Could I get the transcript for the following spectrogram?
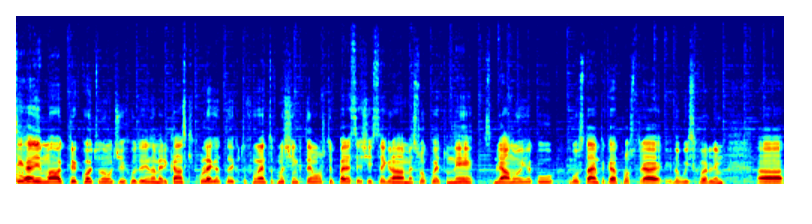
Сега един малък трик, който научих от един американски колега, тъй като в момента в машинката има още 50-60 грама месо, което не е смляно и ако го оставим така, просто трябва да го изхвърлим. А,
